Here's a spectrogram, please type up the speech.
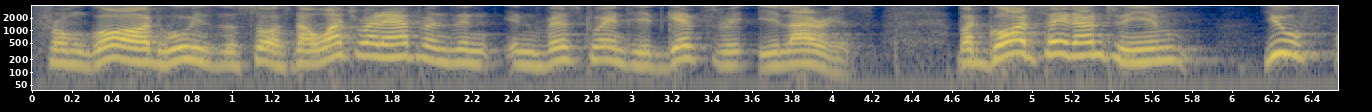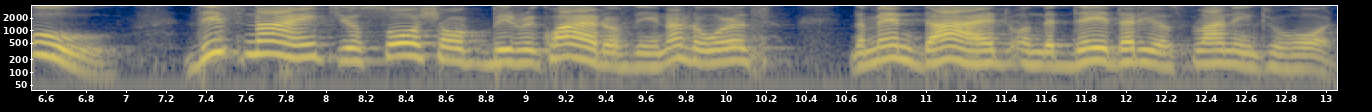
from God, who is the source. Now, watch what happens in, in verse 20. It gets re- hilarious. But God said unto him, You fool, this night your soul shall be required of thee. In other words, the man died on the day that he was planning to hoard.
